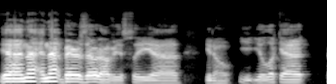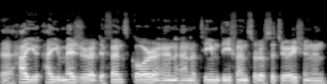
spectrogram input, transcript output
Yeah, and that and that bears out obviously. Uh, you know, you, you look at uh, how you how you measure a defense core and, and a team defense sort of situation, and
